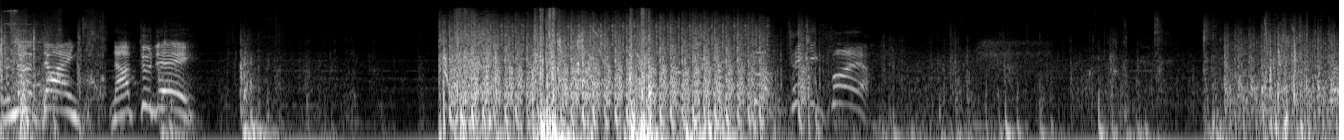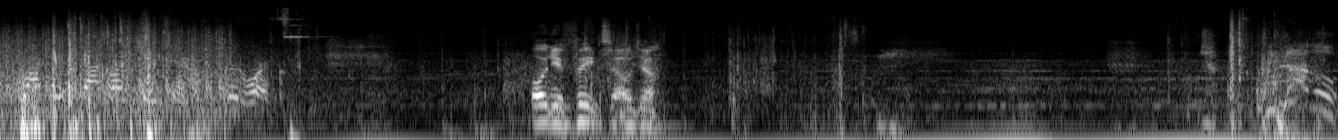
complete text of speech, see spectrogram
You're not dying! Not today! Stop taking fire. Your squad is back on station. Good work. On your feet, soldier. Bravo!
